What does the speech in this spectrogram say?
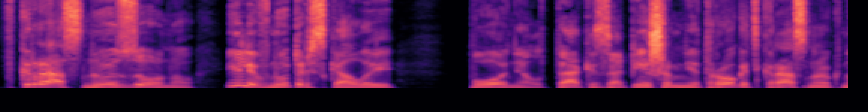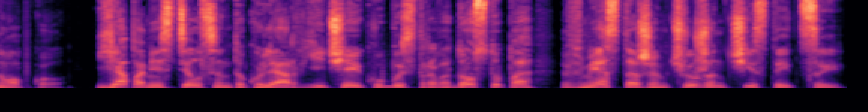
в красную зону или внутрь скалы». «Понял. Так и запишем не трогать красную кнопку». Я поместил синтокуляр в ячейку быстрого доступа вместо жемчужин чистой ЦИ.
